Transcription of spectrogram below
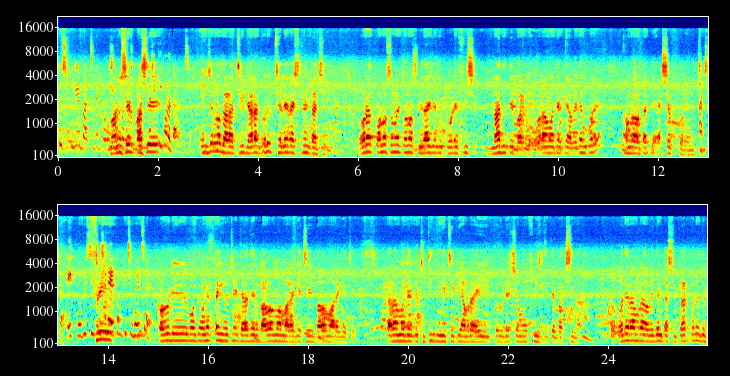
তো স্কুলের বাচ্চাদের মানুষের পাশে- কি করে দাঁড়াচ্ছে? এই জন্য দাঁড়াচ্ছি যারা গরিব ছেলেরা স্টুডেন্ট আছে ওরা কোনো সময় কোনো সুবিধায় যদি পড়ে ফিস না দিতে পারলে ওরা আমাদেরকে আবেদন করে আমরা ওটাকে অ্যাকসেপ্ট করে নিচ্ছি। আচ্ছা এই কোভিড সিচুয়েশনে এরকম কিছু হয়েছে? কোভিডের মধ্যে অনেকটাই হচ্ছে যাদের বাবা মা মারা গেছে বাবা মারা গেছে তারা আমাদেরকে চিঠি দিয়েছে কি আমরা এই কোভিডের সময় ফিস দিতে পারছি না। ওদের আমরা আবেদনটা স্বীকার করে ওদের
